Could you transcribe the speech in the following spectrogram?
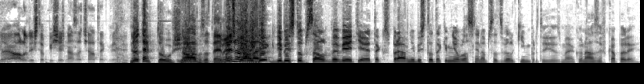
No jo, ale když to píšeš na začátek věty, No tak to už No, je podstatné jméno, počkej, ale ale... kdy, kdybys to psal ve větě, tak správně bys to taky měl vlastně napsat s velkým, protože jsme jako název kapely.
